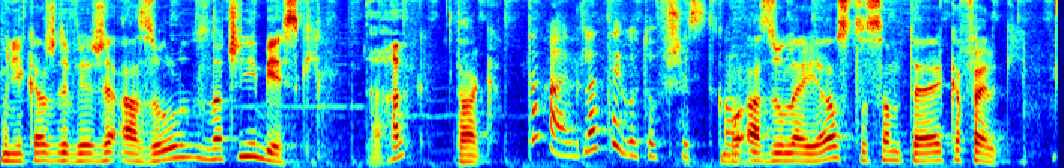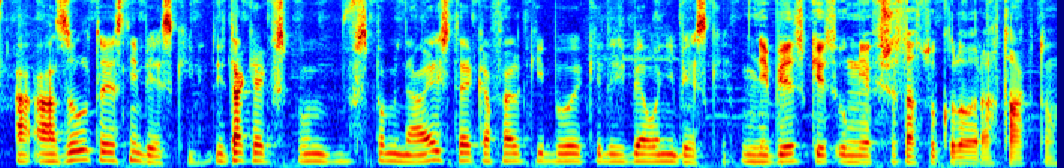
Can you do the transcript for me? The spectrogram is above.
Bo nie każdy wie, że azul znaczy niebieski. Tak? Tak, Tak, dlatego to wszystko. bo azulejos to są te kafelki, a azul to jest niebieski. I tak jak wspom- wspominałeś, te kafelki były kiedyś biało-niebieskie. Niebieski jest u mnie w 16 kolorach, tak to.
